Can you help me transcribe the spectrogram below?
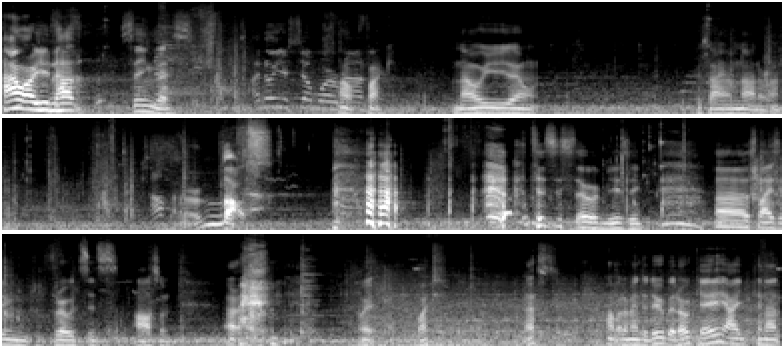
How are you not seeing this? I know you're somewhere Oh, around. fuck. No, you don't. Because I am not around here. Balls! this is so amusing. Uh, slicing throats, it's awesome. Alright. Wait, what? That's not what I meant to do, but okay, I cannot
